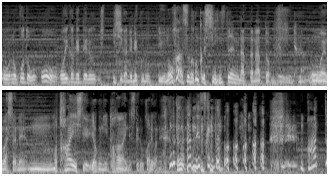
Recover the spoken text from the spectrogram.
のことを追いかけてる意思が出てくるっていうのは、すごく新鮮だったなと思いましたね。うん。まあ、大して役に立たないんですけど、彼がね。なんですけど。あと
